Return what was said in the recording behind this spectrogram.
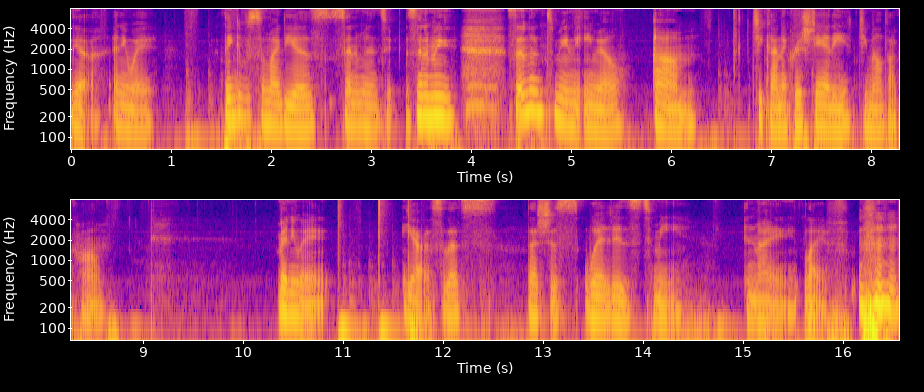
yeah anyway. Think of some ideas. Send them to send me send them to me in an email. Um chicana christianity gmail.com anyway yeah so that's that's just what it is to me in my life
